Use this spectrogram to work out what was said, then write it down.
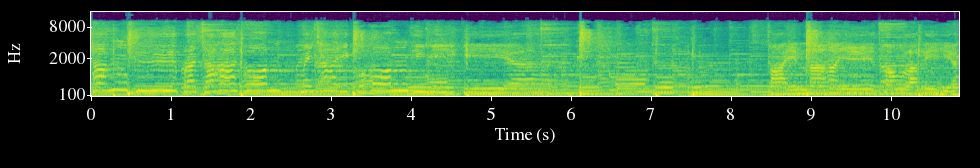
ฉันคือประชาชนไม่ใช่คนที่มีเกียรติไปไหนต้องละเลียด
